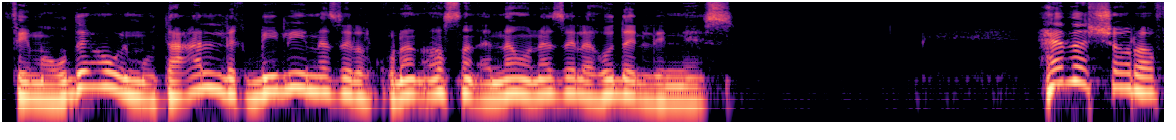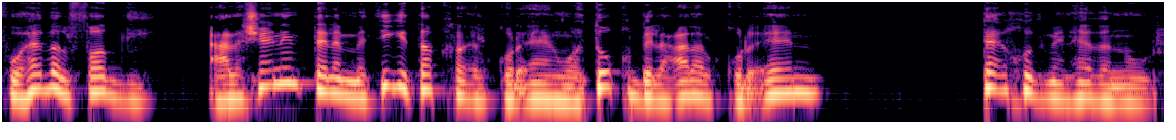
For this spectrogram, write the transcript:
في موضعه المتعلق به ليه نزل القرآن أصلا؟ أنه نزل هدى للناس. هذا الشرف وهذا الفضل علشان أنت لما تيجي تقرأ القرآن وتقبل على القرآن تأخذ من هذا النور.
